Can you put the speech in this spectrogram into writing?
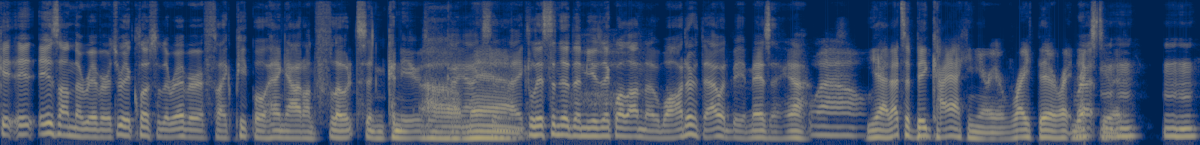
it, it is on the river. It's really close to the river. If like people hang out on floats and canoes and oh, kayaks man. and like listen to the music while on the water, that would be amazing. Yeah. Wow. Yeah, that's a big kayaking area right there, right next to mm-hmm, it. Mm-hmm.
